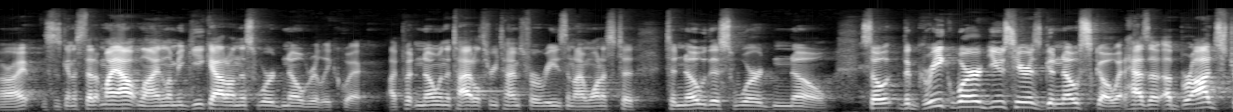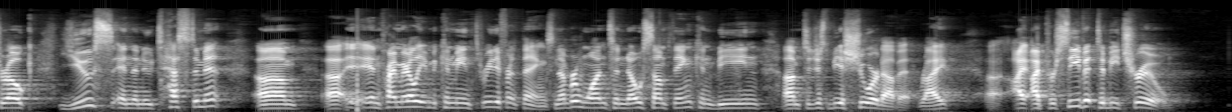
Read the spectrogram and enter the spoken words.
All right, this is going to set up my outline. Let me geek out on this word know really quick. I put know in the title three times for a reason. I want us to, to know this word know. So the Greek word used here is ginosko. It has a, a broad stroke use in the New Testament. Um, uh, and primarily it can mean three different things. Number one, to know something can mean um, to just be assured of it, right? Uh, I, I, perceive it to be true.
